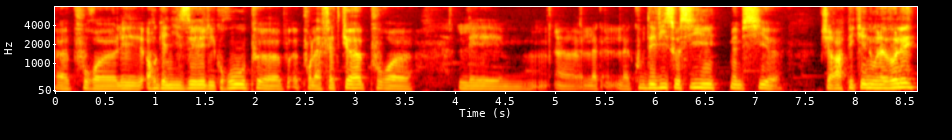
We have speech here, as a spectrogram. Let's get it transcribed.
euh, pour euh, les organiser les groupes, pour la Fed Cup, pour les la, la, Coupe Davis aussi, même si Gérard Piquet nous l'a volé,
